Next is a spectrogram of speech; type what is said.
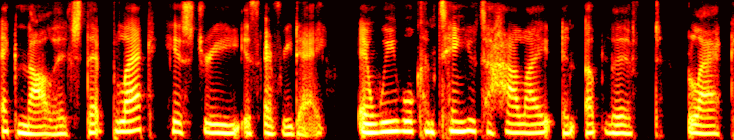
acknowledge that Black history is every day, and we will continue to highlight and uplift Black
